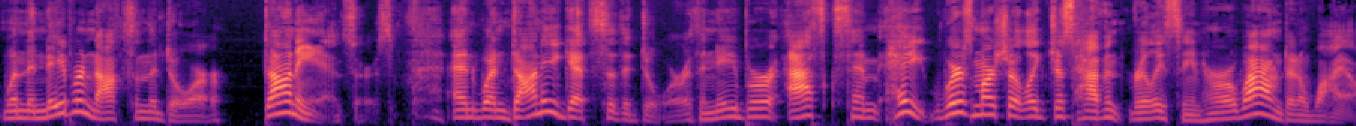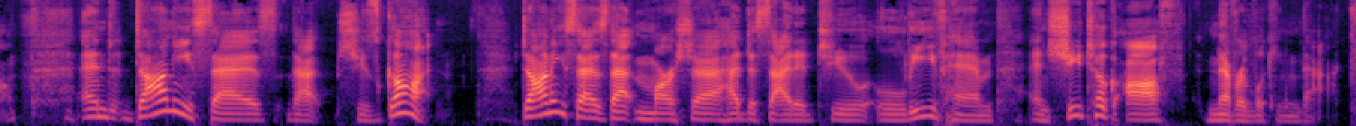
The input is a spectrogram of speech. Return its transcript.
when the neighbor knocks on the door, Donnie answers. And when Donnie gets to the door, the neighbor asks him, Hey, where's Marsha? Like, just haven't really seen her around in a while. And Donnie says that she's gone. Donnie says that Marsha had decided to leave him and she took off, never looking back.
